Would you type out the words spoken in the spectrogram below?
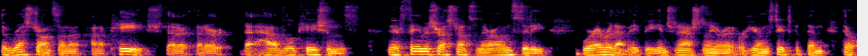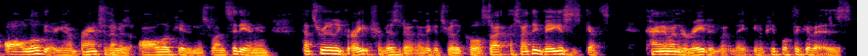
the restaurants on a on a page that are that are that have locations they're famous restaurants in their own city wherever that may be internationally or, or here in the states but then they're all located you know a branch of them is all located in this one city i mean that's really great for visitors i think it's really cool so i, so I think vegas is, gets kind of underrated when they you know people think of it as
